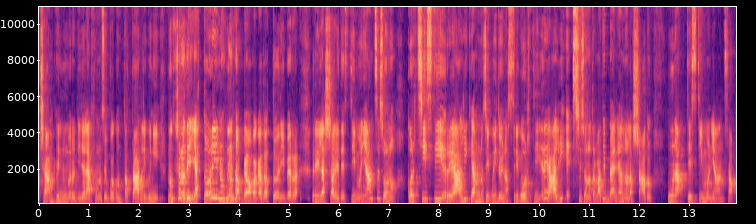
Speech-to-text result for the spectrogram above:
c'è anche il numero di telefono se vuoi contattarli, quindi non sono degli attori, non, non abbiamo pagato attori per rilasciare testimonianze, sono corsisti reali che hanno seguito i nostri corsi reali e si sono trovati bene e hanno lasciato una testimonianza.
